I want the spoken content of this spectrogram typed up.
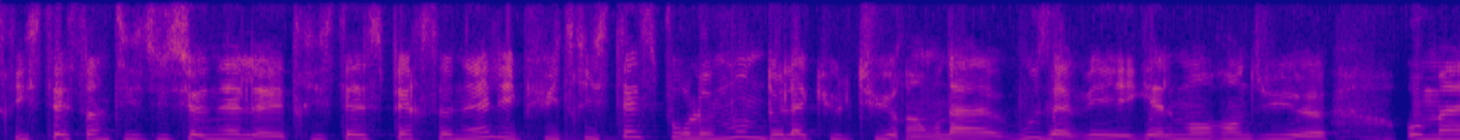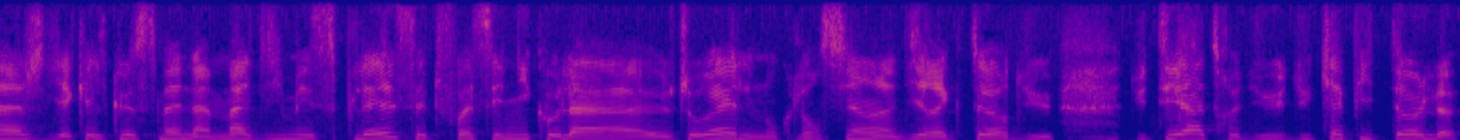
tristesse institutionnelle, et tristesse personnelle, et puis tristesse pour le monde de la culture. Hein. On a, vous avez également rendu euh, hommage il y a quelques semaines à Maddy Mesplay. Cette fois, c'est Nicolas euh, Joël, donc l'ancien directeur du, théâtre du, Capitole,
